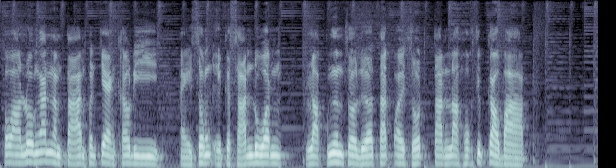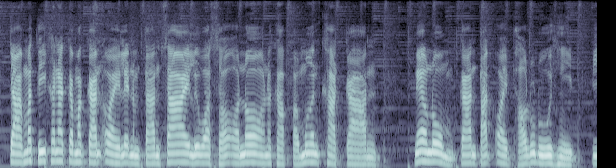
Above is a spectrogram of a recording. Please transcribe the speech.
เพราะว่าโรงงานน้ำตาลเพิ่นแจ้งข่าวดี ให้ส่งเอกสารด่วนรับเงินช่วยเหลือตัดอ้อยสดตันละ 69 บาท จากมติคณะกรรมการอ้อยและน้ำตาลทรายหรือว่าสออนนะครับประเมินคาดการแนวโน้มการตัดอ้อยเผาฤดูหีบปี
